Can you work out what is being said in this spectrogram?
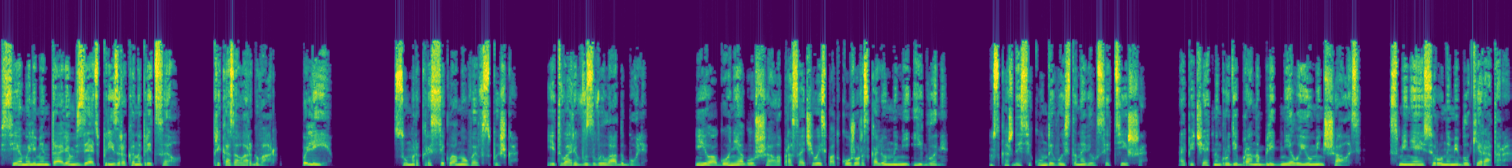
«Всем элементалям взять призрака на прицел», — приказал Аргвар. «Пли!» Сумрак рассекла новая вспышка, и тварь взвыла от боли. Ее агония оглушала, просачиваясь под кожу раскаленными иглами. Но с каждой секундой вой становился тише, а печать на груди Брана бледнела и уменьшалась, сменяясь рунами блокиратора.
